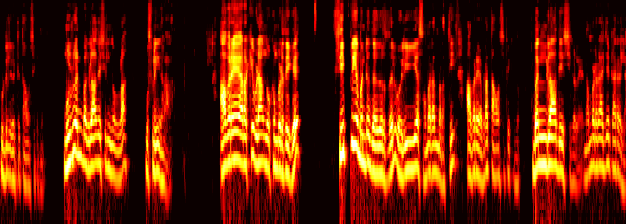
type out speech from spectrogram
കുടിൽ കെട്ടി താമസിക്കുന്നു. മുഴുവൻ ബംഗ്ലാദേശിൽ നിന്നുള്ള മുസ്ലിങ്ങളാണ്. അവരെ ഇറക്കി വിടാൻ നോക്കുമ്പോഴത്തേക്ക് സി പി എമ്മിന്റെ നേതൃത്വത്തിൽ വലിയ സമരം നടത്തി അവരെ അവിടെ താമസിപ്പിക്കുന്നു. ബംഗ്ലാദേശികളെ നമ്മുടെ രാജ്യക്കാരല്ല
